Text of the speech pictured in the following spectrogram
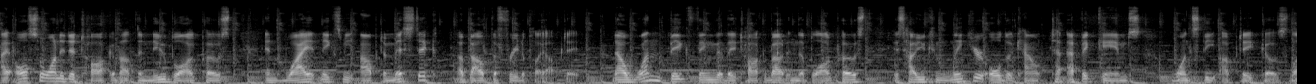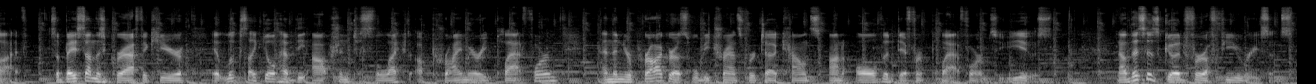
I also wanted to talk about the new blog post and why it makes me optimistic about the free to play update. Now, one big thing that they talk about in the blog post is how you can link your old account to Epic Games once the update goes live. So based on this graphic here, it looks like you'll have the option to select a primary platform and then your progress will be transferred to accounts on all the different platforms you use. Now this is good for a few reasons.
